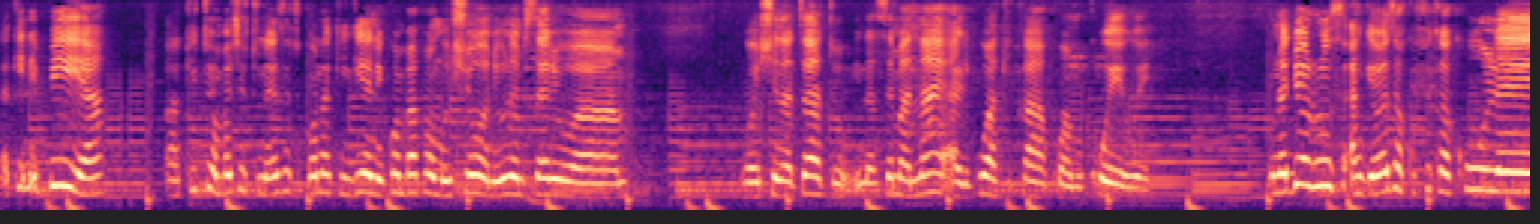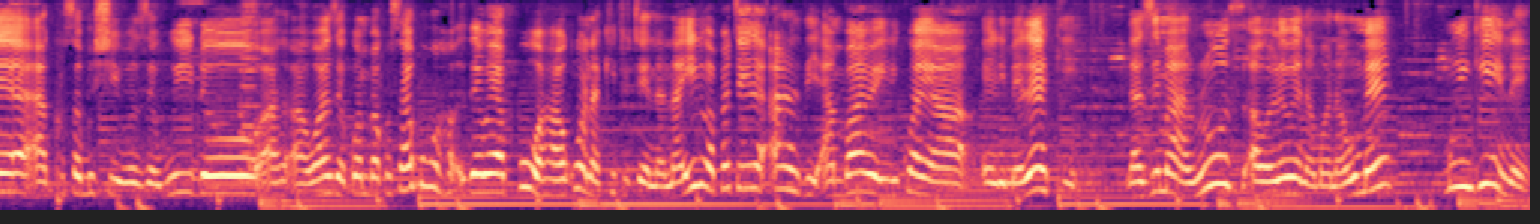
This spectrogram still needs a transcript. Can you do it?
Lakini pia kitu ambacho tunaweza tukaona kingine ni kwamba hapa mwishoni ule mstari wa wa ishirini na tatu inasema naye alikuwa akikaa kwa mkwewe. Unajua Ruth angeweza kufika kule kwa sababu she was a widow, awaze kwamba kwa sababu they were poor, hawakuwa na kitu tena, na ili wapate ile ardhi ambayo ilikuwa ya Elimeleki, lazima Ruth aolewe na mwanaume mwingine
